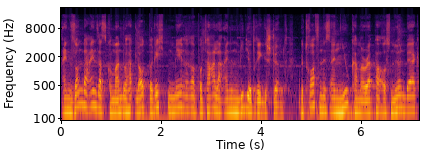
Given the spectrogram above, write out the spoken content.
Ein Sondereinsatzkommando hat laut Berichten mehrerer Portale einen Videodreh gestürmt. Betroffen ist ein Newcomer-Rapper aus Nürnberg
